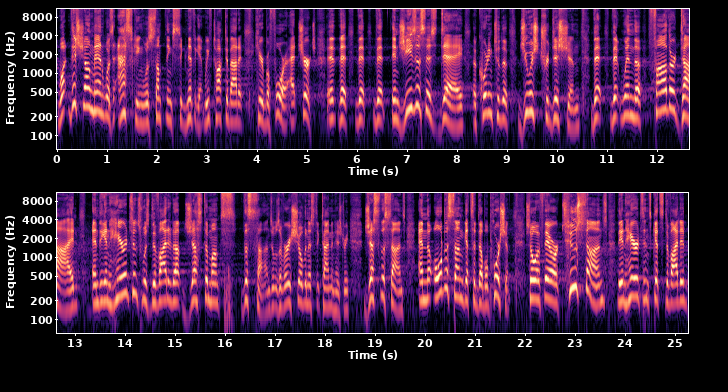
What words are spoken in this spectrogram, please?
what this young man was asking was something significant. We've talked about it here before at church. Uh, that, that, that in Jesus' day, according to the Jewish tradition, that, that when the father died and the inheritance was divided up just amongst the sons, it was a very chauvinistic time in history, just the sons, and the oldest son gets a double portion. So if there are two sons, the inheritance gets divided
